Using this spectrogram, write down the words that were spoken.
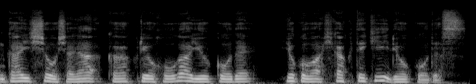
外傷者や化学療法が有効で、予後は比較的良好です。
